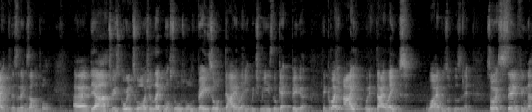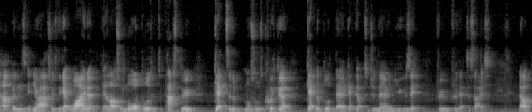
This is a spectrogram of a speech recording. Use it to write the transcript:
bike as an example. Uh, the arteries going towards your leg muscles will vasodilate, which means they'll get bigger. Think about your eye when it dilates, widens up, doesn't it? So it's the same thing that happens in your arteries. They get wider, it allows for more blood to pass through, get to the muscles quicker, get the blood there, get the oxygen there, and use it through, through the exercise. Now,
